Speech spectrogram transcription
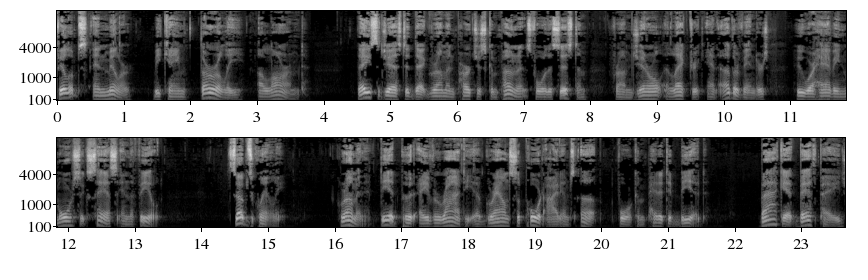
Phillips and Miller became thoroughly alarmed. They suggested that Grumman purchase components for the system from General Electric and other vendors who were having more success in the field. Subsequently, Grumman did put a variety of ground support items up for competitive bid. Back at Bethpage,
